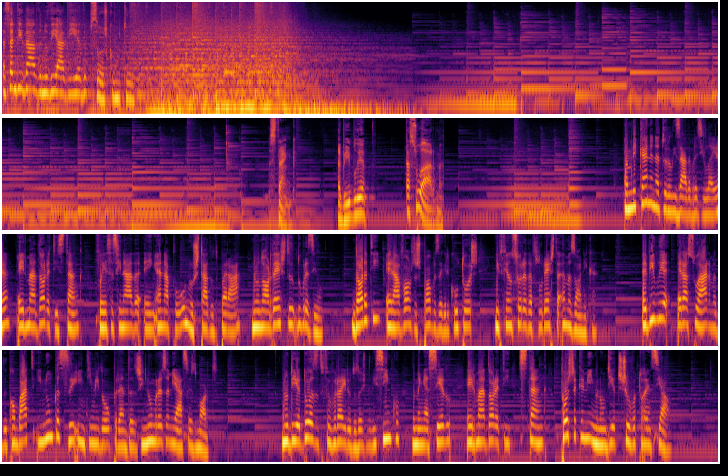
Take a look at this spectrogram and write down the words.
A santidade no dia a dia de pessoas como tu. Stang. A Bíblia, a sua arma. Americana naturalizada brasileira, a irmã Dorothy Stang foi assassinada em Anapu, no estado de Pará, no nordeste do Brasil. Dorothy era a voz dos pobres agricultores e defensora da floresta amazônica. A Bíblia era a sua arma de combate e nunca se intimidou perante as inúmeras ameaças de morte. No dia 12 de fevereiro de 2005, de manhã cedo, a irmã Dorothy Stang pôs-se a caminho num dia de chuva torrencial.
